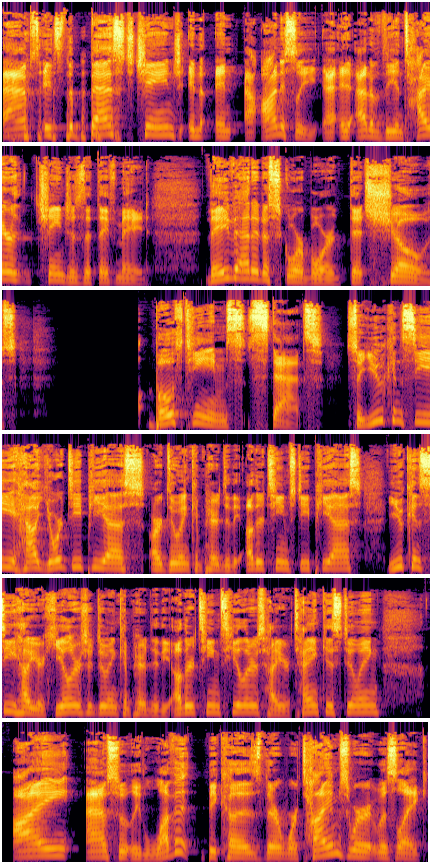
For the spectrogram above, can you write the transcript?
Abs- it's the best change in, and honestly, a- out of the entire changes that they've made, they've added a scoreboard that shows both teams' stats. So you can see how your DPS are doing compared to the other team's DPS. You can see how your healers are doing compared to the other team's healers, how your tank is doing. I absolutely love it because there were times where it was like,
